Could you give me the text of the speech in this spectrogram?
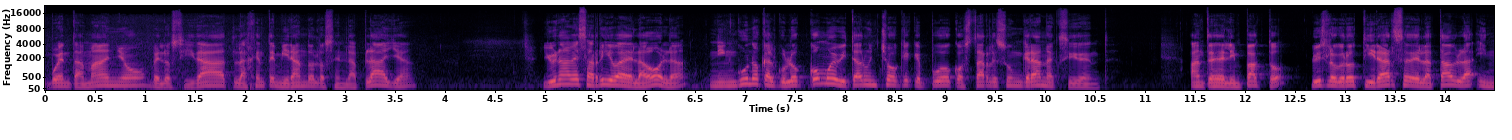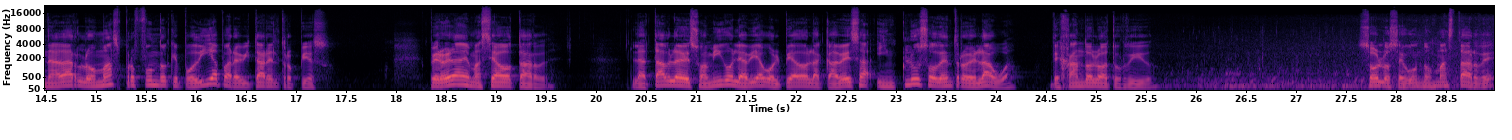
Buen tamaño, velocidad, la gente mirándolos en la playa. Y una vez arriba de la ola, ninguno calculó cómo evitar un choque que pudo costarles un gran accidente. Antes del impacto, Luis logró tirarse de la tabla y nadar lo más profundo que podía para evitar el tropiezo. Pero era demasiado tarde. La tabla de su amigo le había golpeado la cabeza incluso dentro del agua, dejándolo aturdido. Solo segundos más tarde,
